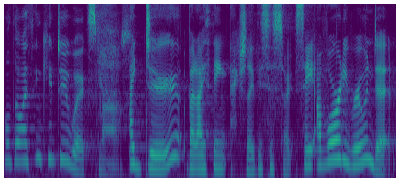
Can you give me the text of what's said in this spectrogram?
Although I think you do work smart. I do, but I think actually this is so. See, I've already ruined it.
